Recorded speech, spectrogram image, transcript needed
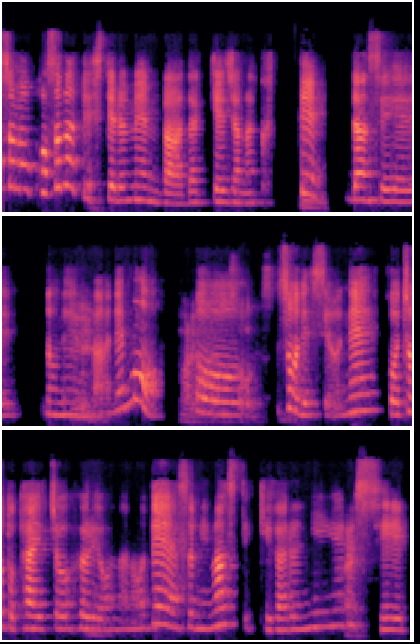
その子育てしてるメンバーだけじゃなくって、男性のメンバーでも、我々もこう、そうですよね。こう、ちょっと体調不良なので休みますって気軽に言えるし、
